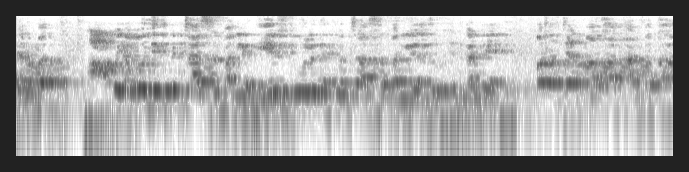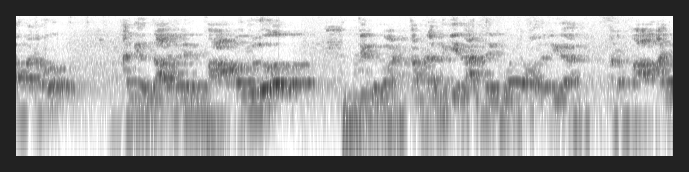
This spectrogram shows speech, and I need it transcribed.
జన్మ పాప ఎవరు నేర్పించాల్సిన పని లేదు. ఏ స్కూల్లో నేర్పించాల్సిన పని లేదు. ఎందుకంటే మన జన్మత కర్మత మనము అందుకే దాని పాపములు పుట్టినవాడు. కాబట్టి అందుకే రాత్రి మొట్టమొదటిగా మన పా ఆయన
